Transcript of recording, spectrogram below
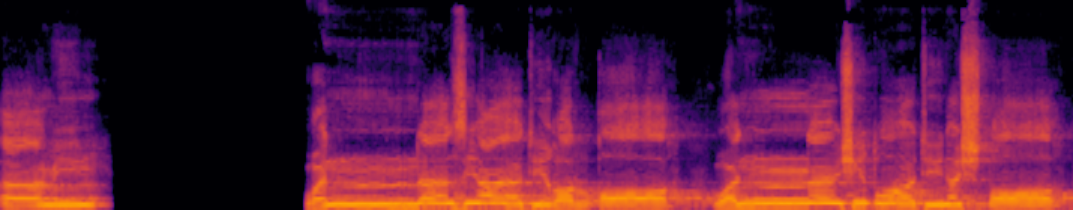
آمين. والنازعات غرقا والناشطات نشطا.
